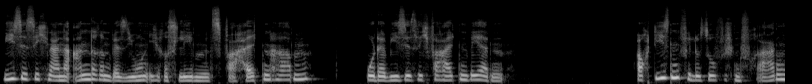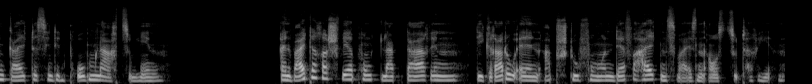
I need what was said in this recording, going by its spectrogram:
wie sie sich in einer anderen Version ihres Lebens verhalten haben oder wie sie sich verhalten werden. Auch diesen philosophischen Fragen galt es in den Proben nachzugehen. Ein weiterer Schwerpunkt lag darin, die graduellen Abstufungen der Verhaltensweisen auszutarieren.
